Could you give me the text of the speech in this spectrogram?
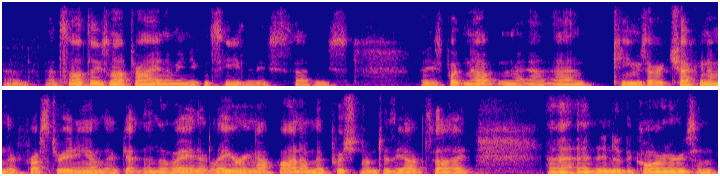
And it's not that he's not trying. I mean, you can see that he's that he's that he's putting out, and, and, and teams are checking him. They're frustrating him. They're getting in the way. They're layering up on him. They're pushing him to the outside uh, and into the corners. And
